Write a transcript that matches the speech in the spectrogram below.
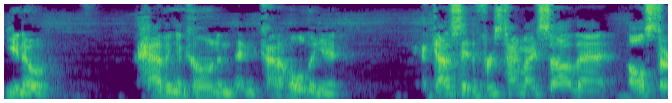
you know, having a cone and, and kind of holding it, I gotta say, the first time I saw that All Star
